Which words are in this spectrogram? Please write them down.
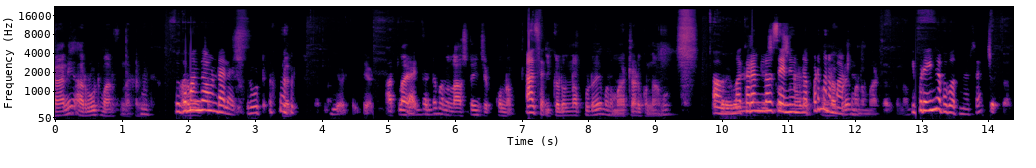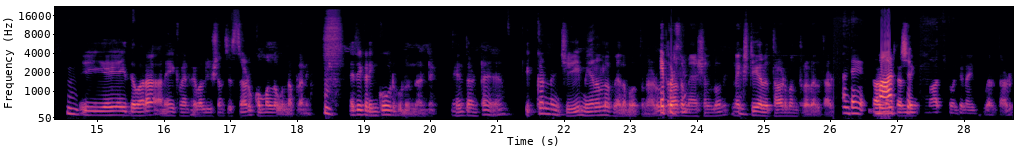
కానీ ఆ రూట్ మారుతుంది అక్కడ. సుగమంగా ఉండాలి రూట్. అట్లా. ఏంటంటే మనం లాస్ట్ టైం చెప్పుకున్నాం. ఇక్కడ ఉన్నప్పుడే మనం మాట్లాడుకున్నాము. మకరంలో శని. ఉన్నప్పుడు మనం ఉన్నప్పుడే మాట్లాడాం మనం మాట్లాడుకున్నాం ఇప్పుడు ఏం చెప్పబోతున్నారు సార్? చెప్తాను. ఈ ఏఐ ద్వారా అనేకమైన రెవల్యూషన్స్ ఇస్తాడు కొమ్మల్లో ఉన్నప్పుడని. Hmm. అయితే ఇక్కడ ఇంకొకటి కూడా ఉందండి. ఏంటంటే ఇక్కడ నుంచి మీనంలోకి వెళ్ళబోతున్నాడు. తర్వాత? మేషన్లో నెక్స్ట్ ఇయర్ థర్డ్ మంత్లో వెళ్తాడు. అంటే మార్చ్ ట్వంటీ నైన్త్కి వెళ్తాడు.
